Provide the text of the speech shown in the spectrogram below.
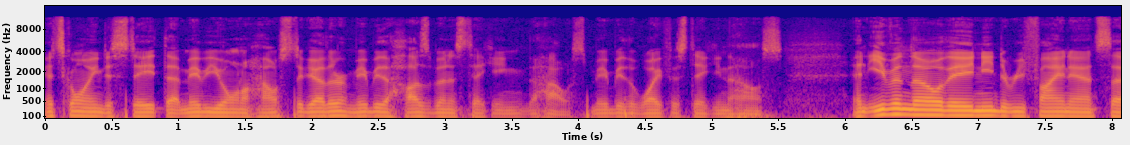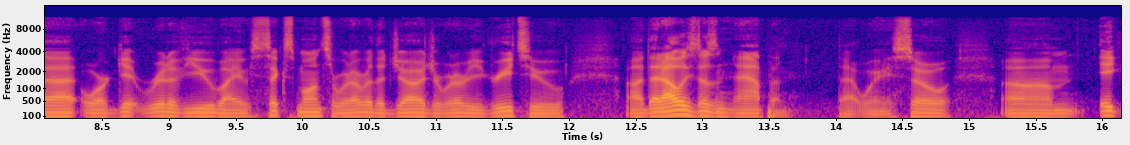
it's going to state that maybe you own a house together. Maybe the husband is taking the house. Maybe the wife is taking the house. And even though they need to refinance that or get rid of you by six months or whatever the judge or whatever you agree to, uh, that always doesn't happen that way. So um, it,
